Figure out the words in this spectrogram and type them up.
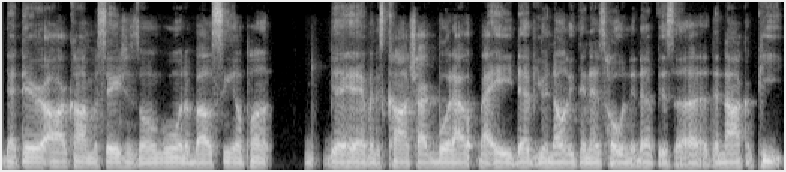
that there are conversations ongoing about CM Punk having his contract bought out by AEW, and the only thing that's holding it up is uh the non compete,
